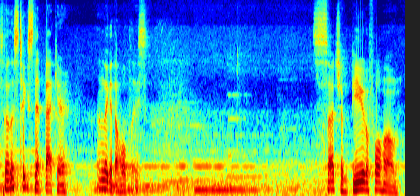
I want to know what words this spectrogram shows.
So let's take a step back here and look at the whole place. Such a beautiful home.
